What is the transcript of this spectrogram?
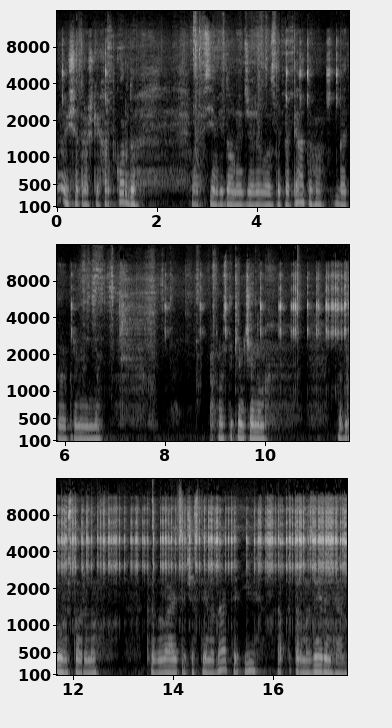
Ну і ще трошки хардкорду. От всім відоме джерело з ДП5, бетове проміння. Ось таким чином на другу сторону пробивається частина бети і тормозний рентген.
